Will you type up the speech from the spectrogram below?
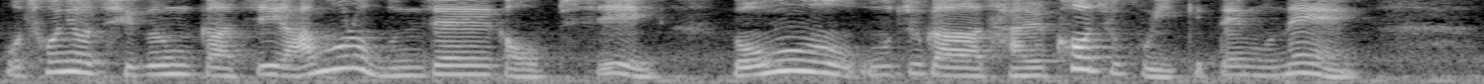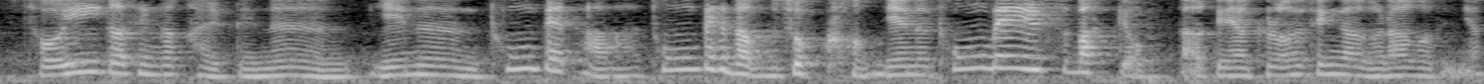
뭐 전혀 지금까지 아무런 문제가 없이 너무 우주가 잘 커주고 있기 때문에 저희가 생각할 때는 얘는 통배다 통배다 무조건 얘는 통배일 수밖에 없다 그냥 그런 생각을 하거든요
